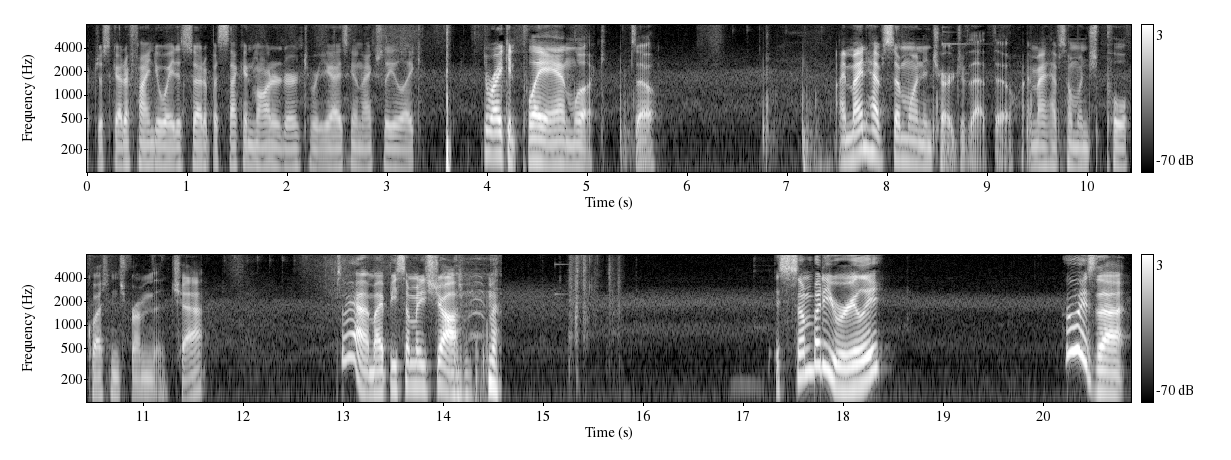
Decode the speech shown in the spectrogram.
I've just got to find a way to set up a second monitor to where you guys can actually like where I can play and look. So I might have someone in charge of that though. I might have someone just pull questions from the chat. So yeah, it might be somebody's job. is somebody really? Who is that?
